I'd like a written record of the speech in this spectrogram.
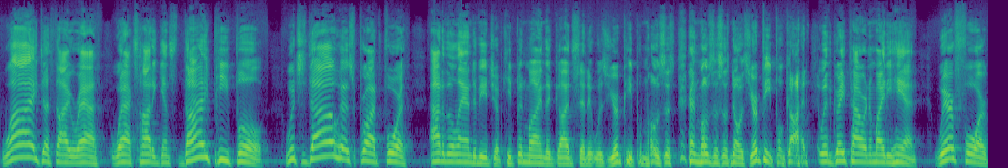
why doth thy wrath wax hot against thy people, which thou hast brought forth out of the land of Egypt? Keep in mind that God said it was your people, Moses, and Moses says, no, it's your people, God, with great power and a mighty hand. Wherefore,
